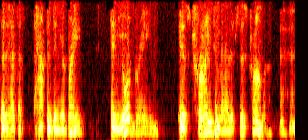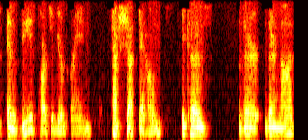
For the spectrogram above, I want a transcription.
that has happened in your brain and your brain is trying to manage this trauma. Mm-hmm. And these parts of your brain have shut down because they're they're not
